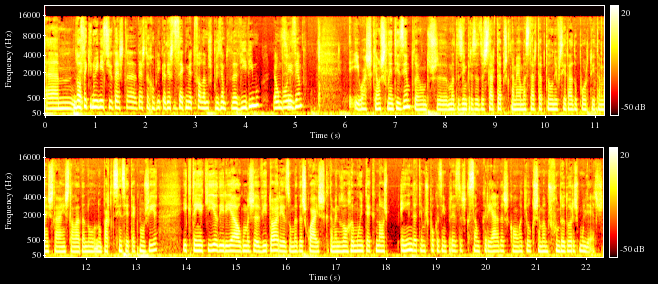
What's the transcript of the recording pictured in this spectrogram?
Um, Nós aqui no início desta, desta rubrica, deste segmento, falamos, por exemplo, da Didimo, é um bom sim. exemplo? Eu acho que é um excelente exemplo. É um dos, uma das empresas das startups que também é uma startup da Universidade do Porto e também está instalada no, no Parque de Ciência e Tecnologia e que tem aqui, eu diria, algumas vitórias. Uma das quais que também nos honra muito é que nós ainda temos poucas empresas que são criadas com aquilo que chamamos fundadoras mulheres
